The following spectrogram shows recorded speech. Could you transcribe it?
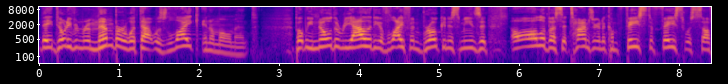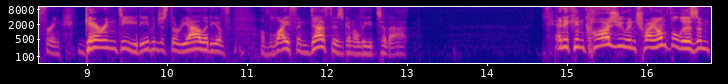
they don't even remember what that was like in a moment. But we know the reality of life and brokenness means that all of us at times are going to come face to face with suffering. Guaranteed. Even just the reality of, of life and death is going to lead to that. And it can cause you in triumphalism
